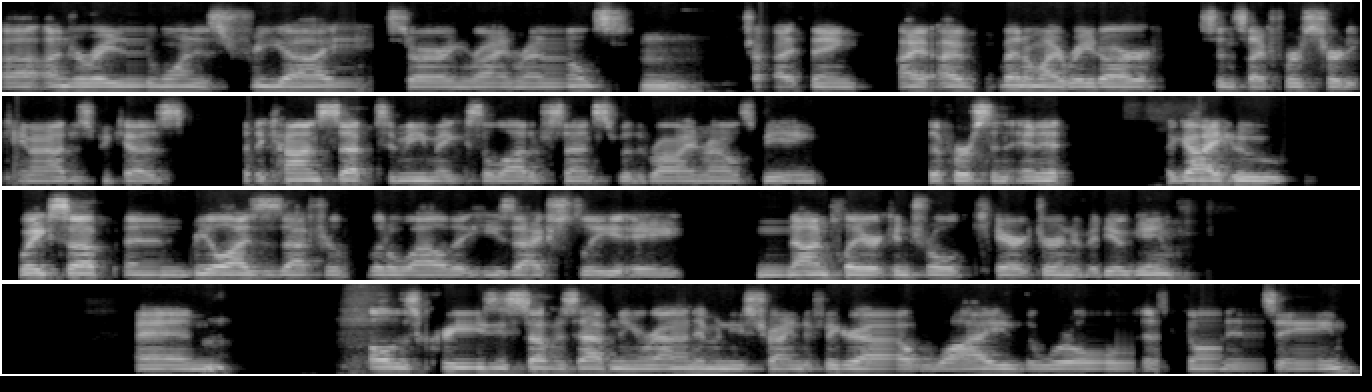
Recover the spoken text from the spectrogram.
uh, underrated one is Free Guy, starring Ryan Reynolds. Mm. Which I think I, I've been on my radar since I first heard it came out, just because the concept to me makes a lot of sense with Ryan Reynolds being the person in it, a guy who wakes up and realizes after a little while that he's actually a non-player controlled character in a video game and all this crazy stuff is happening around him and he's trying to figure out why the world has gone insane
